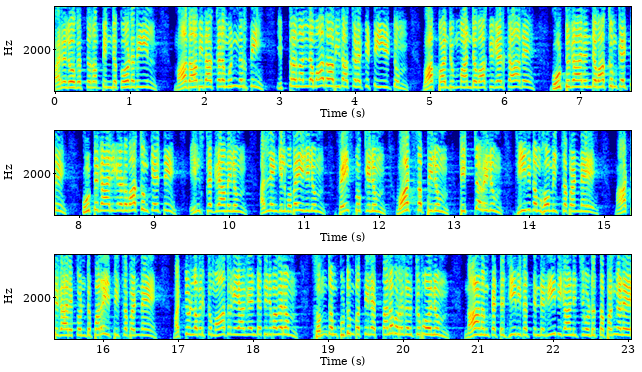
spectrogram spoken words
പരലോകത്ത് റബ്ബിന്റെ കോടതിയിൽ മാതാപിതാക്കളെ മുൻനിർത്തി ഇത്ര നല്ല മാതാപിതാക്കളെ കിട്ടിയിട്ടും വാപ്പാന്റെ ഉമ്മാന്റെ വാക്ക് കേൾക്കാതെ കൂട്ടുകാരന്റെ വാക്കും കേട്ട് കൂട്ടുകാരികളുടെ വാക്കും കേട്ട് ഇൻസ്റ്റഗ്രാമിലും അല്ലെങ്കിൽ മൊബൈലിലും ഫേസ്ബുക്കിലും വാട്സപ്പിലും ട്വിറ്ററിലും ജീവിതം ഹോമിച്ച പെണ്ണെ നാട്ടുകാരെ കൊണ്ട് പറയിപ്പിച്ച പെണ്ണെ മറ്റുള്ളവർക്ക് മാതൃകയാകേണ്ടതിന് പകരം സ്വന്തം കുടുംബത്തിലെ തലമുറകൾക്ക് പോലും നാണം കെട്ട ജീവിതത്തിന്റെ രീതി കാണിച്ചു കൊടുത്ത പെങ്ങളെ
